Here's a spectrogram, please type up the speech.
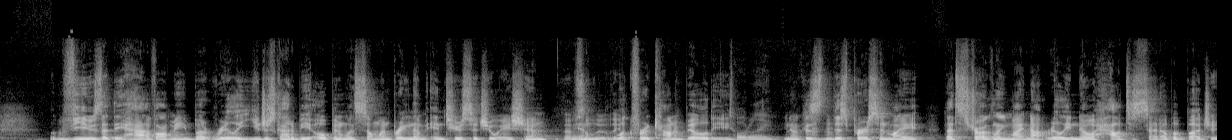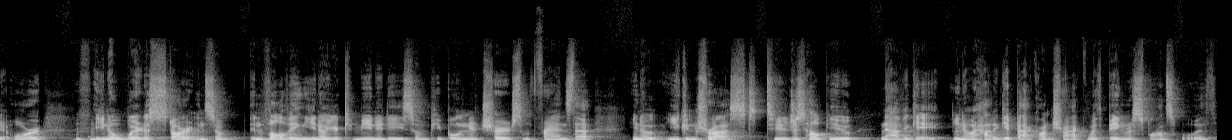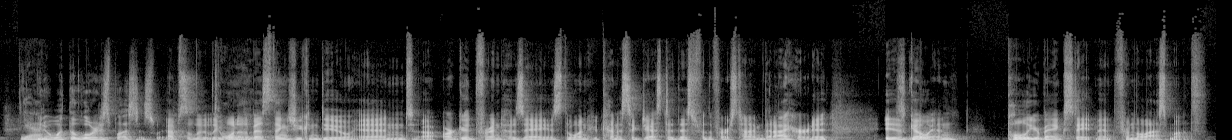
views that they have on me. But really, you just got to be open with someone, bring them into your situation, Yeah, absolutely. and look for accountability. Totally. You know, because mm-hmm. this person might that's struggling might not really know how to set up a budget or mm-hmm. you know where to start. And so involving, you know, your community, some people in your church, some friends that, you know, you can trust to just help you navigate, you know, how to get back on track with being responsible with, Yeah. you know, what the Lord has blessed us with. Absolutely. One of the best things you can do, and uh, our good friend Jose is the one who kind of suggested this for the first time that I heard it, is go in, pull your bank statement from the last month,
